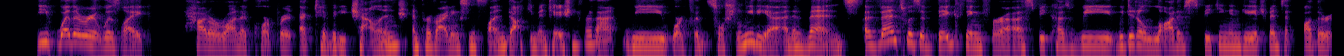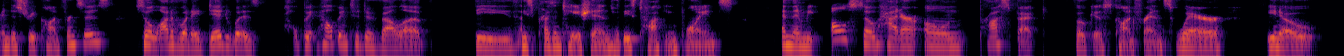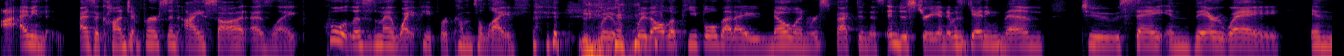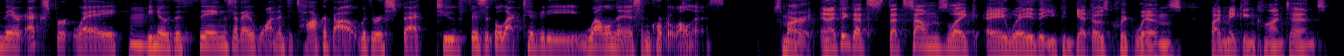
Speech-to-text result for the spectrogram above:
whether it was like how to run a corporate activity challenge and providing some fun documentation for that. We worked with social media and events. Events was a big thing for us because we we did a lot of speaking engagements at other industry conferences. So a lot of what I did was helping helping to develop these these presentations or these talking points. And then we also had our own prospect focused conference where you know, I, I mean, as a content person, I saw it as like, cool, this is my white paper come to life with, with all the people that I know and respect in this industry. And it was getting them to say in their way, in their expert way, mm. you know, the things that I wanted to talk about with respect to physical activity, wellness, and corporate wellness. Smart. And I think that's that sounds like a way that you can get those quick wins by making content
